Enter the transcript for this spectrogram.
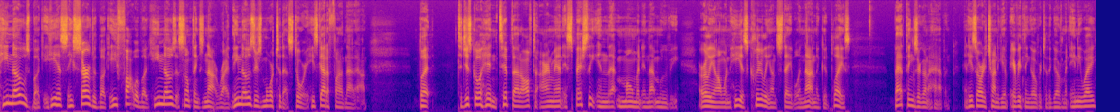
he knows Bucky. He has he served with Bucky. He fought with Bucky. He knows that something's not right. He knows there's more to that story. He's got to find that out. But to just go ahead and tip that off to Iron Man, especially in that moment in that movie early on when he is clearly unstable and not in a good place, bad things are going to happen. And he's already trying to give everything over to the government anyway.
